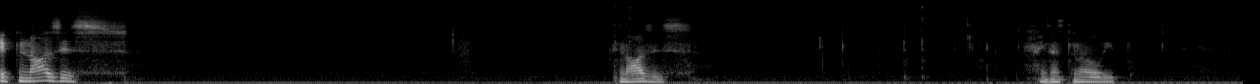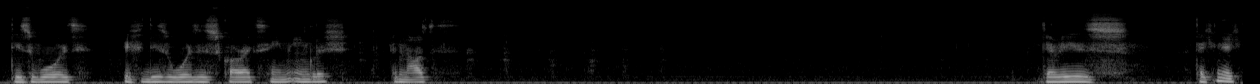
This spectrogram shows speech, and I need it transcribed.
Hypnosis hypnosis. I don't know it. This word, if this word is correct in English, hypnosis. There is a technique.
